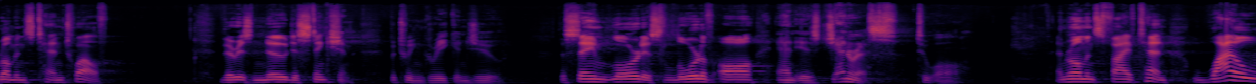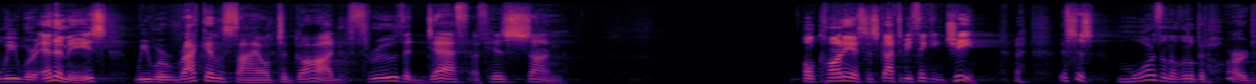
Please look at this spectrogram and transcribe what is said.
Romans 10 12. There is no distinction between Greek and Jew. The same Lord is Lord of all and is generous to all. And Romans 5:10, while we were enemies, we were reconciled to God through the death of his son. Holconius has got to be thinking, gee, this is more than a little bit hard.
